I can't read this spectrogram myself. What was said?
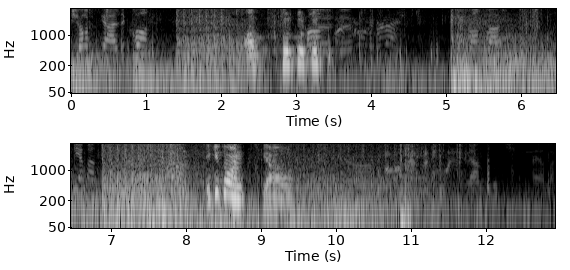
Short geldi kon. Al kur kur kur. Öldü. Kon var. City'ye bak. İki kon. Ya Yandım hiç. Hay Allah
